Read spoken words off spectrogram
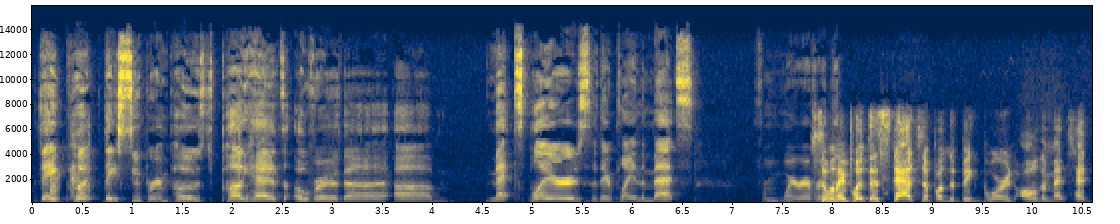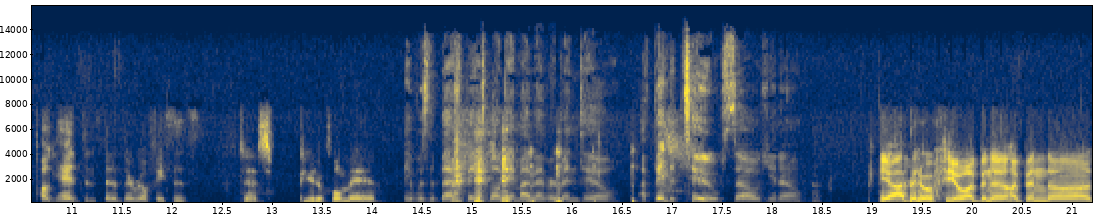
they put they superimposed pug heads over the um Mets players. They're playing the Mets from wherever so when they put the stats up on the big board, all the Mets had pug heads instead of their real faces. That's beautiful, man. It was the best baseball game I've ever been to. I've been to two, so you know. Yeah, I've been to a few. I've been to, I've been uh,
